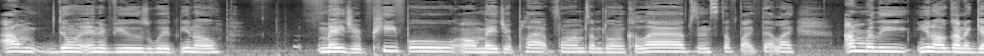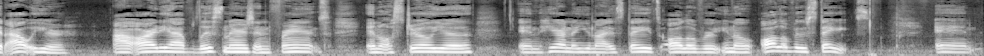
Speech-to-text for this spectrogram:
I'm doing interviews with, you know, major people on major platforms. I'm doing collabs and stuff like that. Like I'm really, you know, going to get out here. I already have listeners in France and Australia and here in the United States, all over, you know, all over the states. And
